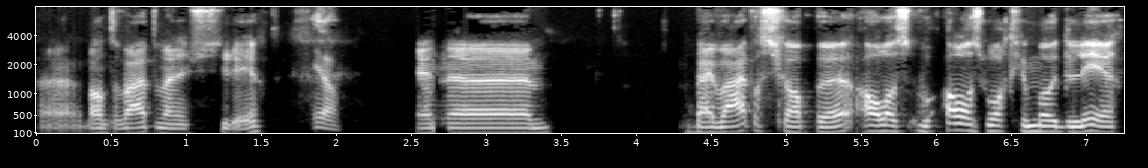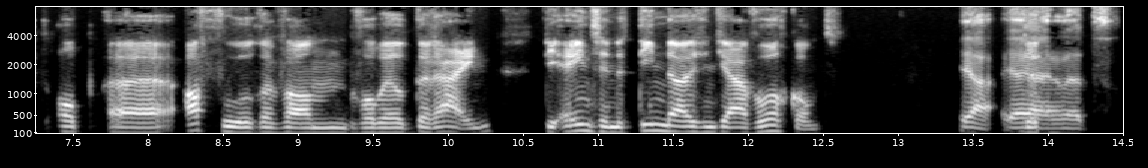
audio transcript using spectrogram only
eh, land- en watermanagement gestudeerd. Ja. En ehm, bij waterschappen, alles, alles wordt gemodelleerd op eh, afvoeren van bijvoorbeeld de Rijn, die eens in de 10.000 jaar voorkomt. Ja, ja, Dus- ja inderdaad.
